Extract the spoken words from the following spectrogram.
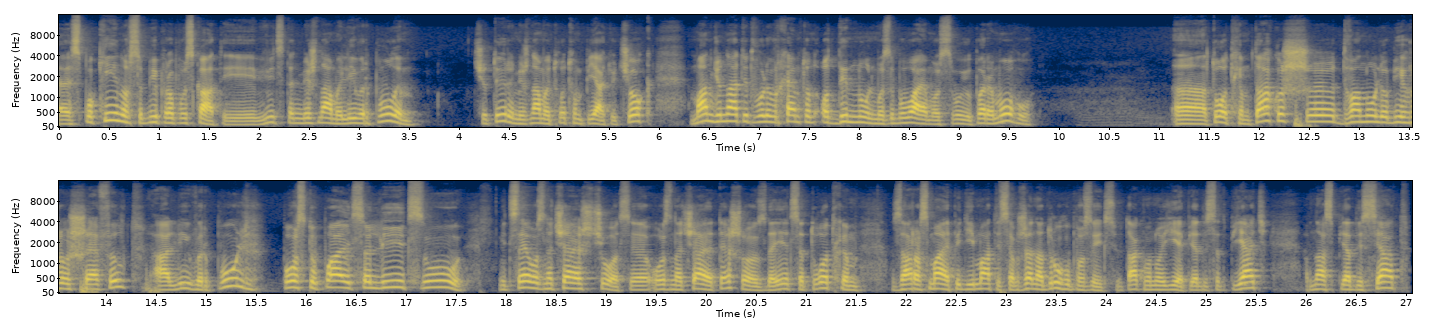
е, спокійно собі пропускати. Відстань між нами Ліверпулем 4, між нами Тотхем 5 очок. Ман Юнайтед Волверхемптон 1-0. Ми забуваємо свою перемогу. Е, Тотхем також е, 2-0 обігрує Шеффілд, а Ліверпуль поступається ліцу. І це означає що? Це означає те, що, здається, Тотхем зараз має підійматися вже на другу позицію. Так воно є 55, в нас 50,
